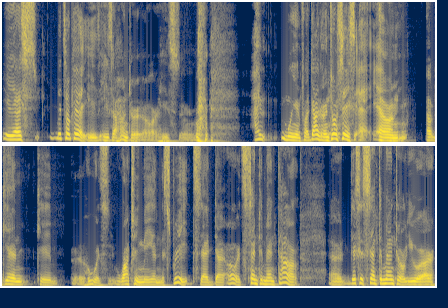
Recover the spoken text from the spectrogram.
es, it's okay. He's, a hunter or he's. Muy enfadado. Entonces, eh, um, alguien que who was watching me in the street said, uh, "Oh, it's sentimental. Uh, this is sentimental. You are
